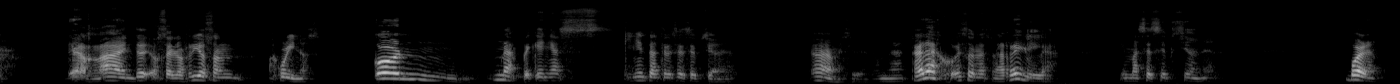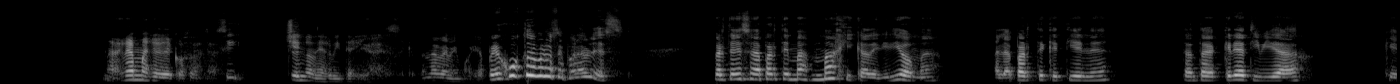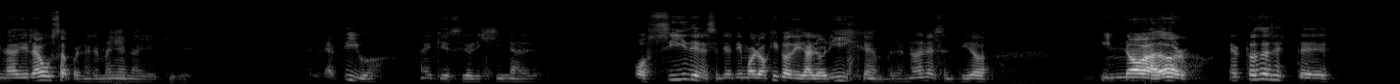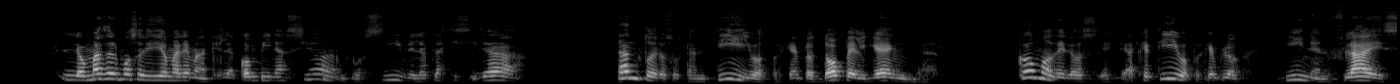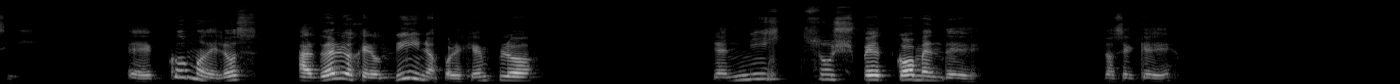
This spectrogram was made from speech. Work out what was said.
der, nein, o sea, los ríos son masculinos, con unas pequeñas 503 excepciones. Ah, una carajo, eso no es una regla, y más excepciones. Bueno, la gran mayoría de cosas así, lleno de arbitrariedades, hay que aprender de memoria. Pero justo los separables pertenece a la parte más mágica del idioma, a la parte que tiene tanta creatividad que nadie la usa, pues en Alemania nadie quiere ser creativo, nadie quiere ser original. O sí en el sentido etimológico de ir al origen, pero no en el sentido innovador. Entonces, este, lo más hermoso del idioma alemán, que es la combinación posible, la plasticidad, tanto de los sustantivos, por ejemplo, doppelgänger, como de los este, adjetivos, por ejemplo, binnen, fleißig, eh, como de los adverbios gerundinos, por ejemplo, de nicht zu spät kommende, no sé qué,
